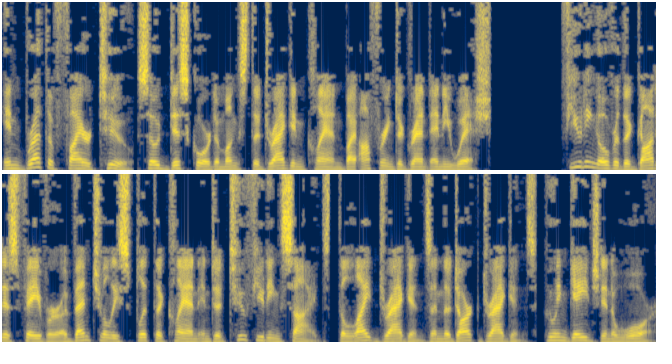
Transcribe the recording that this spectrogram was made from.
in Breath of Fire 2 sowed discord amongst the Dragon clan by offering to grant any wish. Feuding over the goddess' favor eventually split the clan into two feuding sides, the Light Dragons and the Dark Dragons, who engaged in a war.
